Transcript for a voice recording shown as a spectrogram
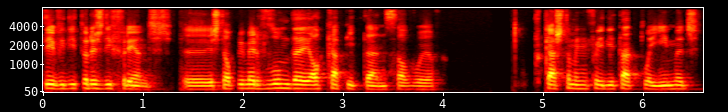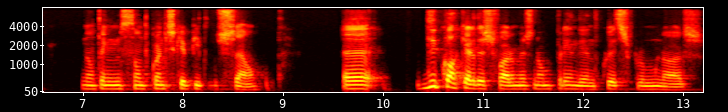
teve editoras diferentes. Uh, este é o primeiro volume da El Capitan, salvo erro. Porque acho que também foi editado pela Image, não tenho noção de quantos capítulos são. Uh, de qualquer das formas, não me prendendo com esses pormenores,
